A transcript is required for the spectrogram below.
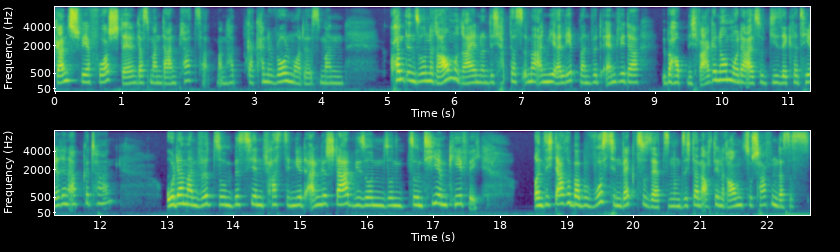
ganz schwer vorstellen, dass man da einen Platz hat. Man hat gar keine Role Models, man kommt in so einen Raum rein und ich habe das immer an mir erlebt. Man wird entweder überhaupt nicht wahrgenommen oder als so die Sekretärin abgetan. Oder man wird so ein bisschen fasziniert angestarrt wie so ein, so ein, so ein Tier im Käfig. Und sich darüber bewusst hinwegzusetzen und sich dann auch den Raum zu schaffen, das ist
